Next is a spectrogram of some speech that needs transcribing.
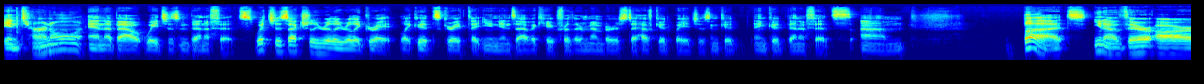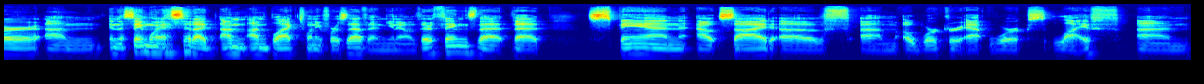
internal and about wages and benefits which is actually really really great. Like it's great that unions advocate for their members to have good wages and good and good benefits um, but you know there are um, in the same way i said I, i'm i'm black 24 7 you know there are things that that span outside of um, a worker at work's life um,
